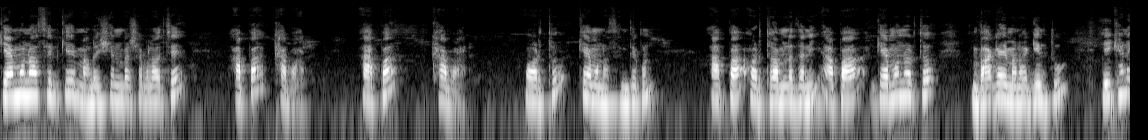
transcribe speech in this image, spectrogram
কেমন আছেনকে মালয়েশিয়ান ভাষা বলা হচ্ছে আপা খাবার। আপা খাবার। অর্থ কেমন আছেন? দেখুন, আপা অর্থ আমরা জানি, আপা কেমন অর্থ? বাগাই মানা কিন্তু এইখানে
